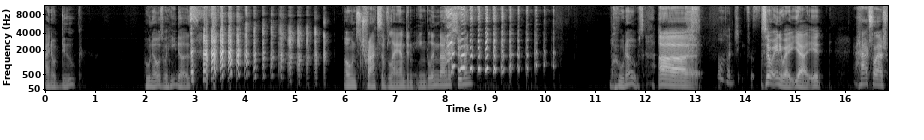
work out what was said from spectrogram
I know Duke. Who knows what he does? Owns tracts of land in England. I'm assuming. Who knows? Uh, oh jesus so anyway, yeah, it hack slash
